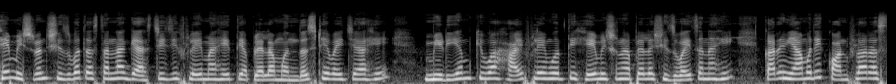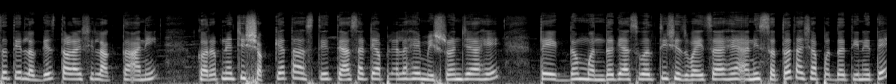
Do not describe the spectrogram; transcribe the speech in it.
हे मिश्रण शिजवत असताना गॅसची जी फ्लेम आहे ती आपल्याला मंदच ठेवायची आहे. मीडियम किंवा हाय फ्लेमवरती हे मिश्रण आपल्याला शिजवायचं नाही कारण यामध्ये कॉर्नफ्लॉर असतं ते लगेच तळाशी लागतं आणि करपण्याची शक्यता असते. त्यासाठी आपल्याला हे मिश्रण जे आहे ते एकदम मंद गॅसवरती शिजवायचं आहे आणि सतत अशा पद्धतीने ते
